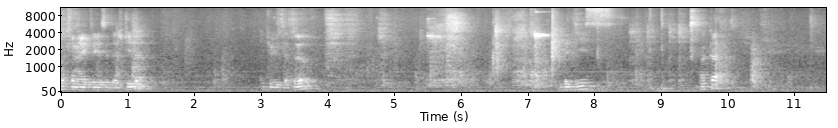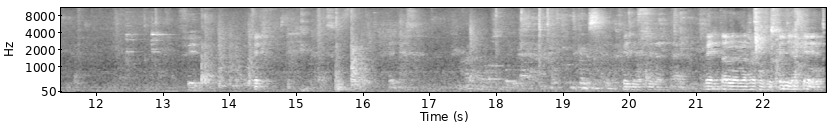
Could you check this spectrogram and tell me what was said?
فونكسيوناليتي زادة جديدة utilisateur de 10 هكا في في فيدي هكذا باهي تو نرجعكم في فيدي هكا انت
